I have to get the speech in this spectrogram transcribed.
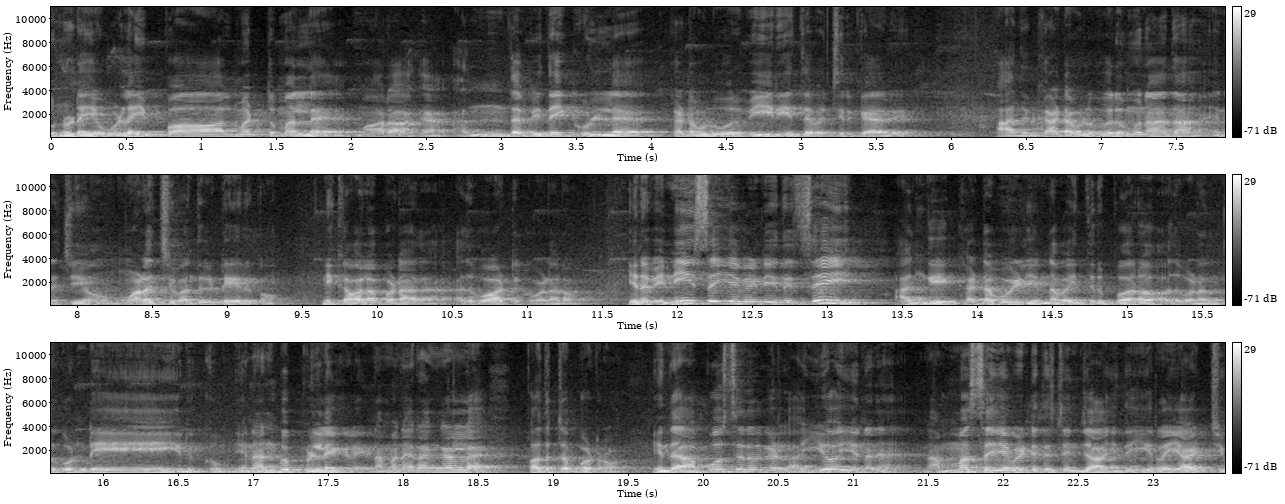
உன்னுடைய உழைப்பால் மட்டுமல்ல மாறாக அந்த விதைக்குள்ள கடவுள் ஒரு வீரியத்தை வச்சிருக்காரு. அது கடவுள் விரும்புனாதான் என்ன செய்யும்? முளைச்சி வந்துக்கிட்டே இருக்கும். நீ கவலைப்படாத அது வாட்டுக்கு வளரும். எனவே நீ செய்ய வேண்டியதை செய். அங்கே கடவுள் என்ன வைத்திருப்பாரோ அது வளர்ந்து கொண்டே இருக்கும். என் அன்பு பிள்ளைகளை நம்ம நேரங்களில் பதட்டப்படுறோம். இந்த அப்போசிரர்கள் ஐயோ என்ன நம்ம செய்ய வேண்டியதை செஞ்சால் இந்த இறையாட்சி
